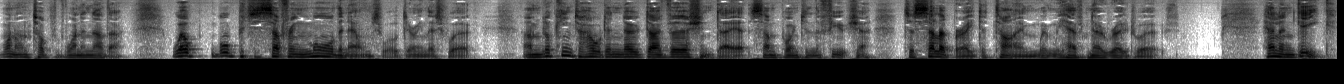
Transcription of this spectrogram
one on top of one another. Well, Woolpit is suffering more than Elmswell during this work. I'm looking to hold a no diversion day at some point in the future to celebrate a time when we have no roadworks. Helen Geek,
